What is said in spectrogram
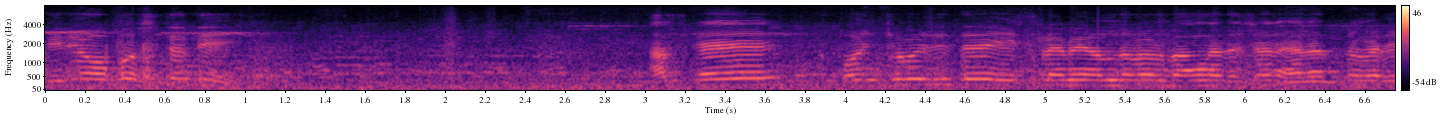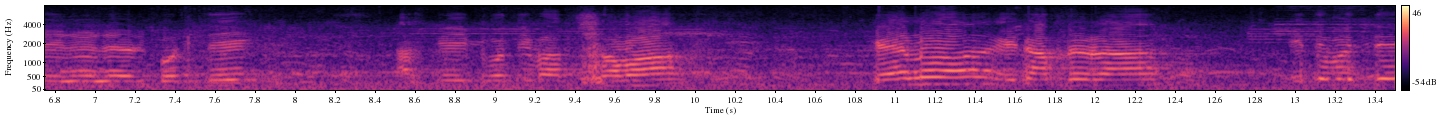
প্রিয় উপস্থিতি। আজকে পঞ্চমীতে ইসলামী আন্দোলন বাংলাদেশের এনাত্মকারী ইউনিয়নের কর্তৃক আজকে এই প্রতিবাদ সভা। কেন এটা আপনারা ইতিমধ্যে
